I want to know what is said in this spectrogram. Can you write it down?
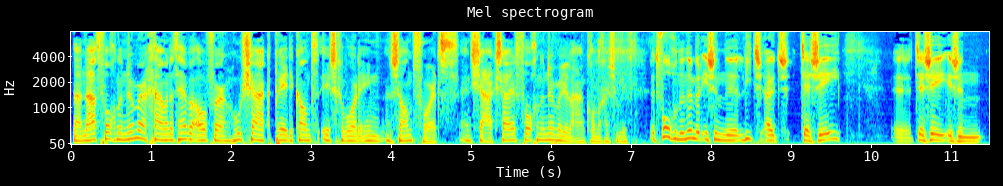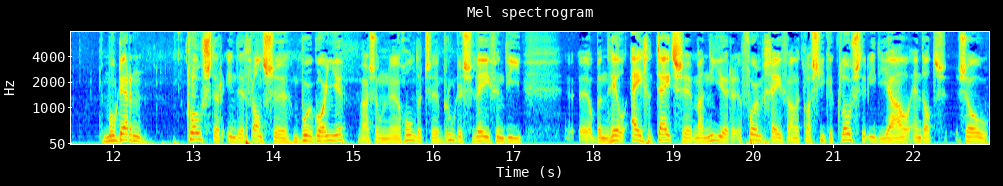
Nou, na het volgende nummer gaan we het hebben over hoe Sjaak predikant is geworden in Zandvoort. En Sjaak, zou je het volgende nummer willen aankondigen alsjeblieft? Het volgende nummer is een uh, lied uit Terzee. Uh, Terzee is een modern klooster in de Franse Bourgogne. Waar zo'n uh, honderd broeders leven die op een heel eigentijdse manier vormgeven aan het klassieke kloosterideaal. En dat zo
